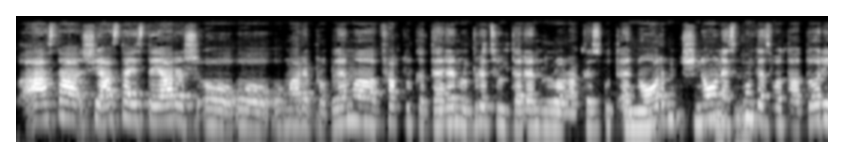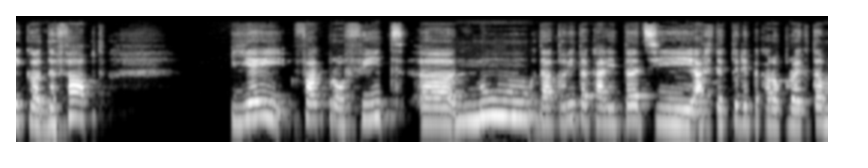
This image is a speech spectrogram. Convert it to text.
Asta, și asta este iarăși o, o, o mare problemă, faptul că terenul, prețul terenurilor a crescut enorm și nouă ne mhm. spun dezvoltatorii că, de fapt, ei fac profit uh, nu datorită calității arhitecturii pe care o proiectăm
